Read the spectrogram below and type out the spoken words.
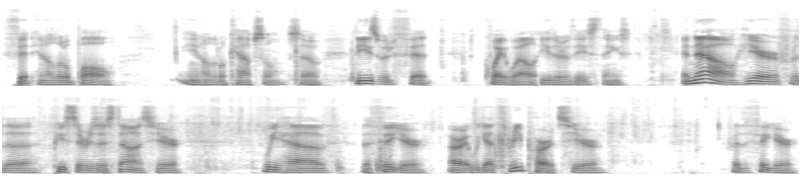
fit in a little ball, you know, a little capsule. So these would fit quite well, either of these things. And now here for the piece de resistance here, we have the figure. All right, we got three parts here for the figure.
